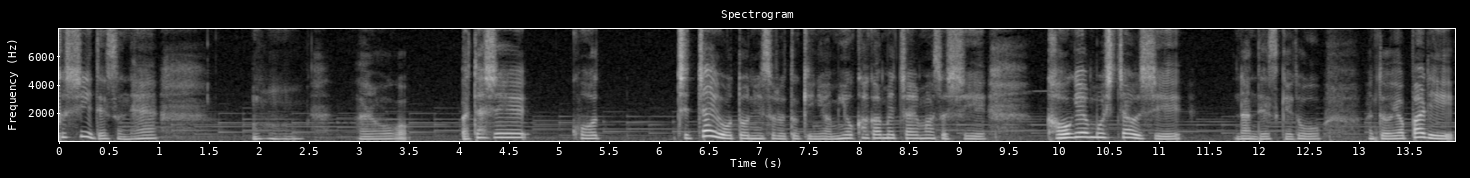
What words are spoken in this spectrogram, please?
美しいですね。うん、あの私こうちっちゃい音にする時には身をかがめちゃいますし顔芸もしちゃうしなんですけどあとやっぱり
